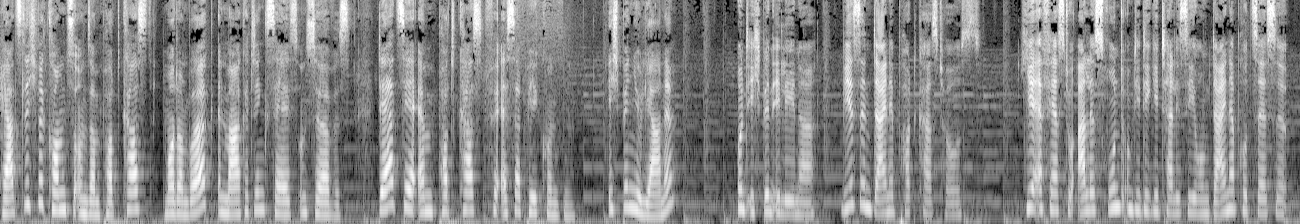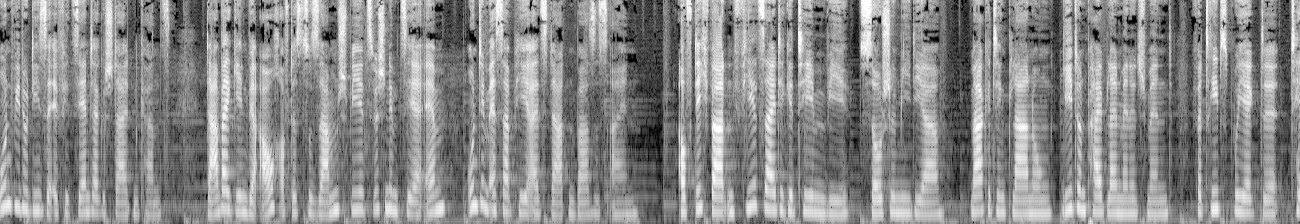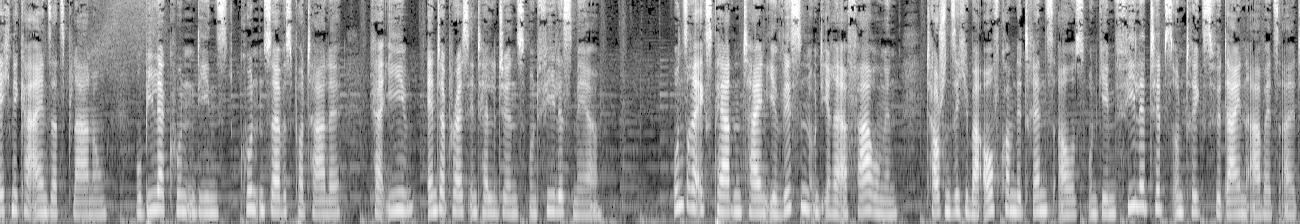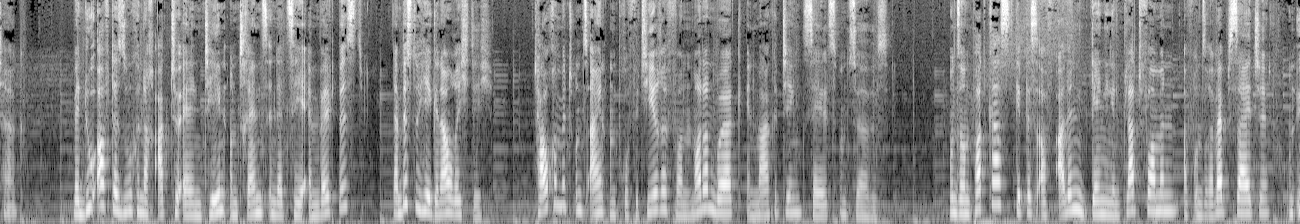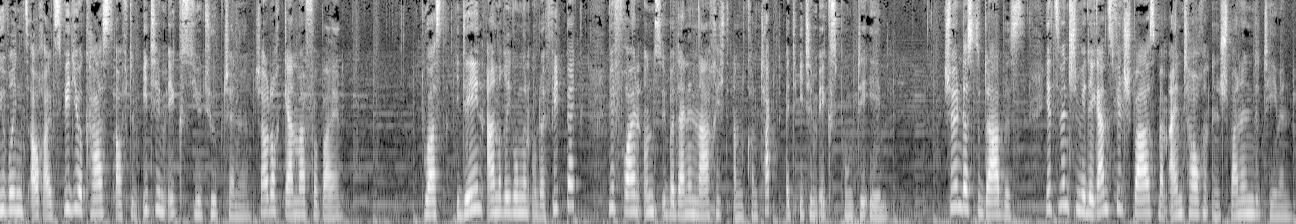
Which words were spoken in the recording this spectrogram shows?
Herzlich willkommen zu unserem Podcast Modern Work in Marketing, Sales und Service, der CRM-Podcast für SAP-Kunden. Ich bin Juliane. Und ich bin Elena. Wir sind deine Podcast-Hosts. Hier erfährst du alles rund um die Digitalisierung deiner Prozesse und wie du diese effizienter gestalten kannst. Dabei gehen wir auch auf das Zusammenspiel zwischen dem CRM und dem SAP als Datenbasis ein. Auf dich warten vielseitige Themen wie Social Media, Marketingplanung, Lead- und Pipeline-Management, Vertriebsprojekte, Techniker-Einsatzplanung, mobiler Kundendienst, Kundenserviceportale, KI, Enterprise Intelligence und vieles mehr. Unsere Experten teilen ihr Wissen und ihre Erfahrungen, tauschen sich über aufkommende Trends aus und geben viele Tipps und Tricks für deinen Arbeitsalltag. Wenn du auf der Suche nach aktuellen Themen und Trends in der CRM-Welt bist, dann bist du hier genau richtig. Tauche mit uns ein und profitiere von Modern Work in Marketing, Sales und Service. Unseren Podcast gibt es auf allen gängigen Plattformen, auf unserer Webseite und übrigens auch als Videocast auf dem ITMX YouTube-Channel. Schau doch gern mal vorbei. Du hast Ideen, Anregungen oder Feedback? Wir freuen uns über deine Nachricht an kontakt.itemx.de. Schön, dass du da bist. Jetzt wünschen wir dir ganz viel Spaß beim Eintauchen in spannende Themen.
